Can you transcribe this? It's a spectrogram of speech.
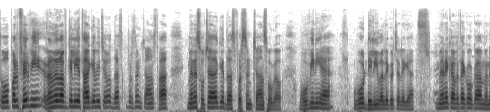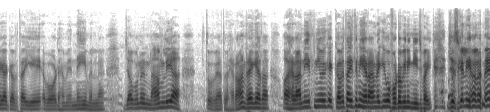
तो पर फिर भी रनर अप के लिए था कि भी चलो दस परसेंट चांस था। मैंने सोचा कि दस परसेंट चांस होगा। वो भी नहीं आया। वो डेली वाले को चले गया। मैंने कविता को कहा, मैंने कहा, कविता, ये अवार्ड हमें नहीं मिलना। जब उन्होंने नाम लिया तो वह तो हैरान रह गया था। और हैरानी इतनी हुई कि कविता इतनी हैरान रही वो फ़ोटो भी नहीं खींच पाई जिसके लिए उन्होंने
